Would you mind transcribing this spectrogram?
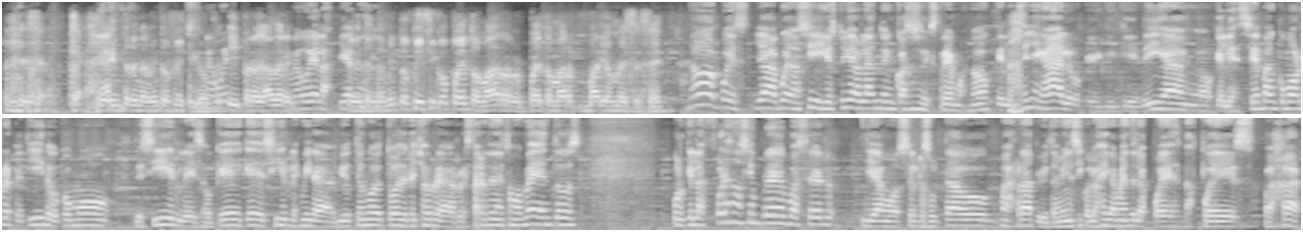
entrenamiento físico. Me voy- y, pero a ver, me voy a las el entrenamiento físico puede tomar, puede tomar varios meses, ¿eh? No, pues ya, bueno, sí, yo estoy hablando en casos extremos, ¿no? Que le enseñen algo, que, que- que digan, o que les sepan cómo repetir, o cómo decirles, o qué, qué decirles. Mira, yo tengo todo el derecho a re- arrestarte en estos momentos. Porque la fuerza no siempre va a ser, digamos, el resultado más rápido. También psicológicamente las puedes, las puedes bajar.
